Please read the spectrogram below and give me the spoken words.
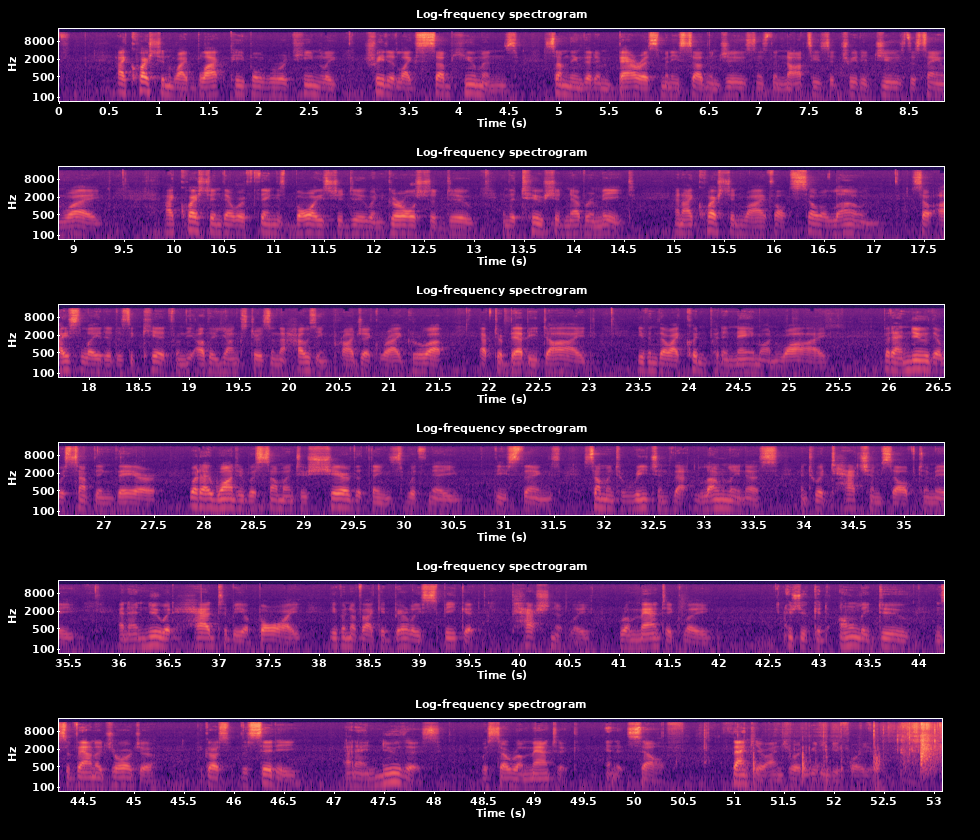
I questioned why black people were routinely treated like subhumans, something that embarrassed many Southern Jews since the Nazis had treated Jews the same way. I questioned there were things boys should do and girls should do, and the two should never meet. And I questioned why I felt so alone, so isolated as a kid from the other youngsters in the housing project where I grew up after Bebby died, even though I couldn't put a name on why. But I knew there was something there. What I wanted was someone to share the things with me, these things, someone to reach into that loneliness and to attach himself to me. And I knew it had to be a boy, even if I could barely speak it passionately, romantically, as you could only do in Savannah, Georgia, because the city, and I knew this, was so romantic in itself. Thank you. I enjoyed reading before you.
